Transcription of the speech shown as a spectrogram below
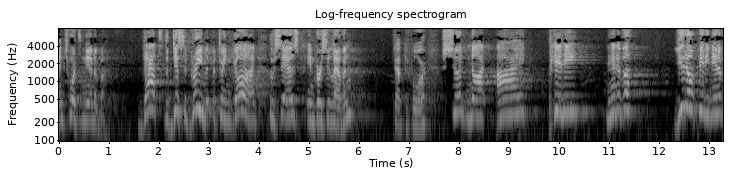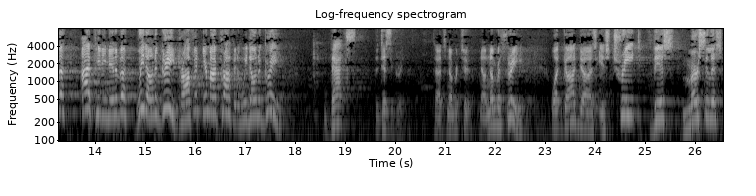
and towards Nineveh. That's the disagreement between God, who says in verse 11, chapter 4, should not I pity Nineveh? You don't pity Nineveh. I pity Nineveh. We don't agree, prophet. You're my prophet and we don't agree. That's the disagreement. That's number two. Now, number three, what God does is treat this merciless,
